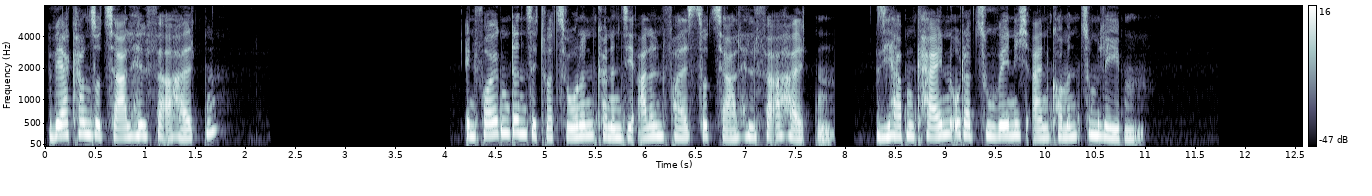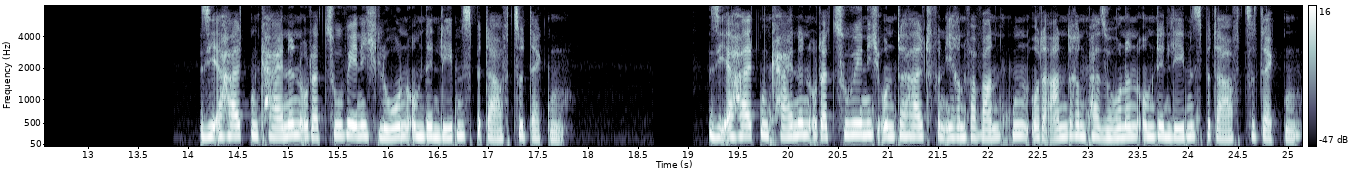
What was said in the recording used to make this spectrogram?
Wer kann Sozialhilfe erhalten? In folgenden Situationen können Sie allenfalls Sozialhilfe erhalten. Sie haben kein oder zu wenig Einkommen zum Leben. Sie erhalten keinen oder zu wenig Lohn, um den Lebensbedarf zu decken. Sie erhalten keinen oder zu wenig Unterhalt von Ihren Verwandten oder anderen Personen, um den Lebensbedarf zu decken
